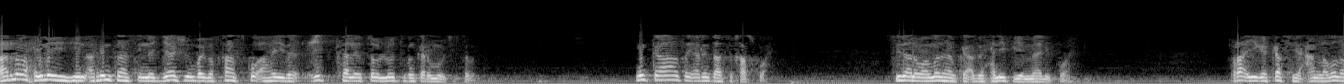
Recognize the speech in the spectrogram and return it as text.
qaarna waxay leeyihiin arrintaasi najaashi unbayba khaas ku ahayde cid kaleetoo loo tukan kara ma jirtaba. Ninkaasay arrintaasi khaas ku ahay. Sidaana waa madhabka abu xaniif iyo maalik waay ra'yiga ka fiican labada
